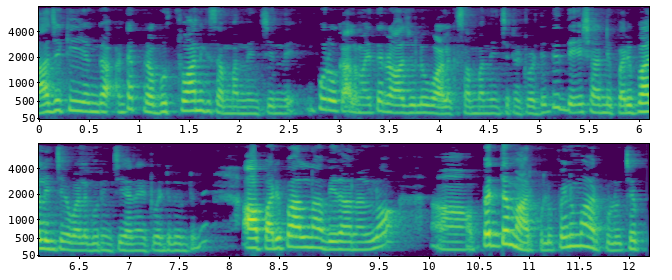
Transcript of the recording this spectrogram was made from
రాజకీయంగా అంటే ప్రభుత్వానికి సంబంధించింది. పూర్వకాలం అయితే రాజులు వాళ్ళకి సంబంధించినటువంటిది దేశాన్ని పరిపాలించే వాళ్ళ గురించి అనేటువంటిది ఉంటుంది. ఆ పరిపాలనా విధానంలో పెద్ద మార్పులు పెను మార్పులు చెప్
